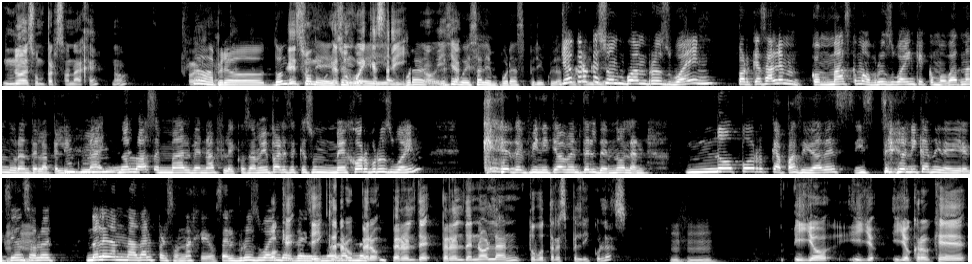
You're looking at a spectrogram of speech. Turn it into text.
no es un personaje, ¿no? No, pero ¿dónde Es un- sale es ese un güey que está ahí, pura- ¿no? Y Ese güey sale en puras películas. Yo creo que es un buen Bruce Wayne, porque sale con, más como Bruce Wayne que como Batman durante la película y no lo hace mal Ben Affleck. O sea, a mí me parece que es un mejor Bruce Wayne que definitivamente el de Nolan. No por capacidades histriónicas ni de dirección, solo es- no le dan nada al personaje. O sea, el Bruce Wayne Ok, de, de sí, Nolan claro, no- pero, pero, el de, pero el de Nolan tuvo tres películas y yo, y yo, y yo creo que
